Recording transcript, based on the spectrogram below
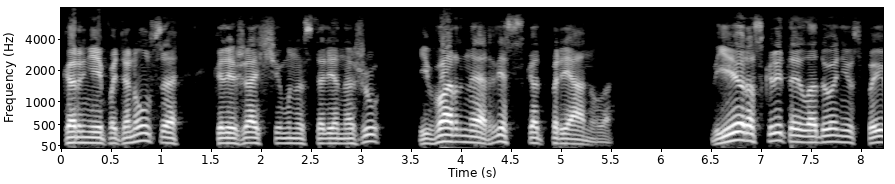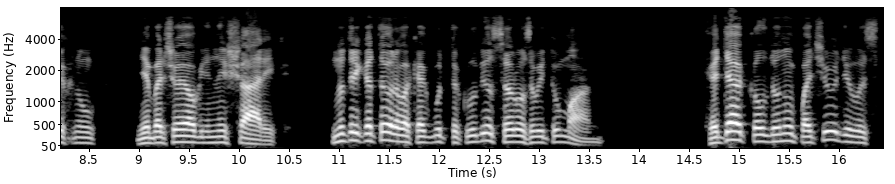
Корней потянулся к лежащему на столе ножу, и Варна резко отпрянула. В ее раскрытой ладони вспыхнул небольшой огненный шарик, внутри которого как будто клубился розовый туман. Хотя колдуну почудилось,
